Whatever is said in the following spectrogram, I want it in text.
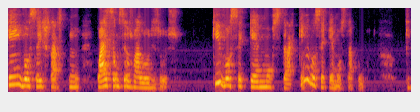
Quem você está com? Quais são seus valores hoje? O que você quer mostrar? Quem você quer mostrar para o outro? Que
